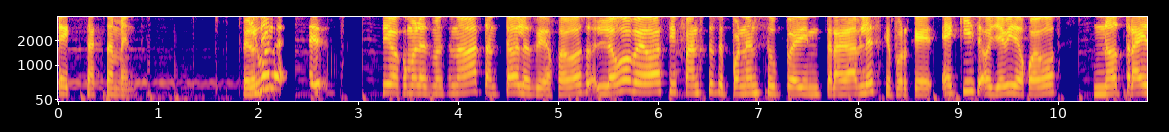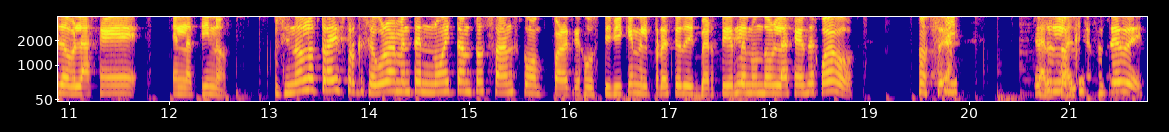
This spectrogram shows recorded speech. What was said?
Exactamente. Pero eh, digo, como les mencionaba, tanto de los videojuegos, luego veo así fans que se ponen súper intragables que porque X o Y videojuego no trae doblaje en latino. Pues si no lo traes, porque seguramente no hay tantos fans como para que justifiquen el precio de invertirle en un doblaje a ese juego. O sea, eso es lo que sucede.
